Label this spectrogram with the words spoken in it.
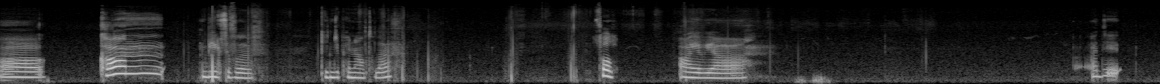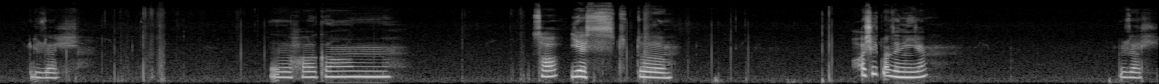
Hakan 1-0. İkinci penaltılar. Sol. Hayır ya. Hadi. Güzel. Ee, Hakan. Sağ. Yes. Tuttum. Aşırtma deneyeceğim. Güzel.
